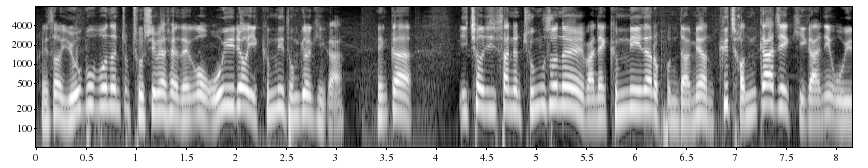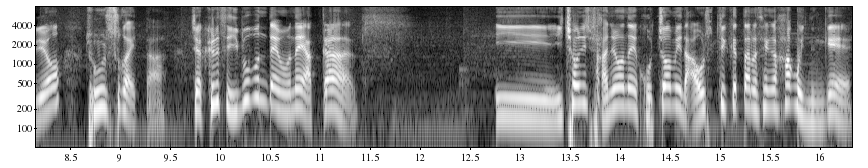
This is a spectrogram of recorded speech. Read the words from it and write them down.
그래서 이 부분은 좀 조심하셔야 되고 오히려 이 금리 동결 기간 그러니까 2024년 중순을 만약 금리 인하로 본다면 그 전까지 기간이 오히려 좋을 수가 있다. 제가 그래서 이 부분 때문에 약간 이 2024년에 고점이 나올 수도 있겠다는 생각하고 있는 게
